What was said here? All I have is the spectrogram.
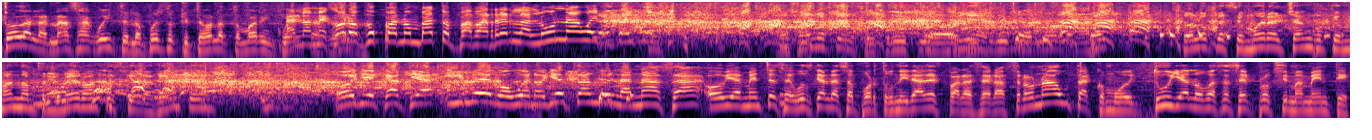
toda la NASA, güey, te lo apuesto que te van a tomar en A cuenta. lo mejor güey. ocupan un vato para barrer la luna, güey. pues solo que se muera el chango que mandan primero antes que la gente. Oye, Katia, y luego, bueno, ya estando en la NASA, obviamente se buscan las oportunidades para ser astronauta, como tú ya lo vas a hacer próximamente.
